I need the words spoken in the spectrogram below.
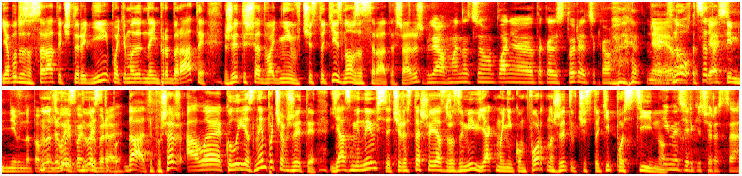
я буду засирати 4 дні, потім один день прибирати, жити ще 2 дні в чистоті, знов засирати. Шариш? Бля, в мене цьому плані така історія цікава. Ні, я, Ну, ну, це я так- сім днів, напевно, Ну, живу дивись, і дивись, типу, да, типу, шариш, але коли я з ним почав жити, я змінився через те, що я зрозумів, як мені комфортно жити в чистоті постійно. І не тільки через це.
